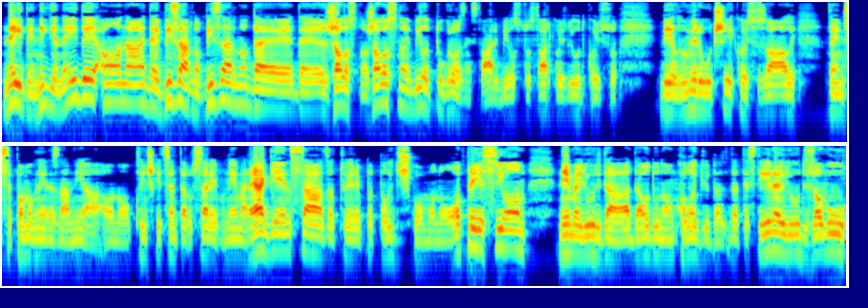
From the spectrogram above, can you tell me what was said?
Ne ide, nigdje ne ide, a ona da je bizarno, bizarno, da je, da je žalosno, žalosno je bilo tu grozne stvari, bili su tu stvari koji ljudi koji su bili umirući, koji su zvali da im se pomogne, ne znam, nija, ono, klinički centar u Sarajevu nema reagensa, zato jer je pod političkom, ono, opresijom, nemaju ljudi da, da odu na onkologiju, da, da testiraju, ljudi zovu,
